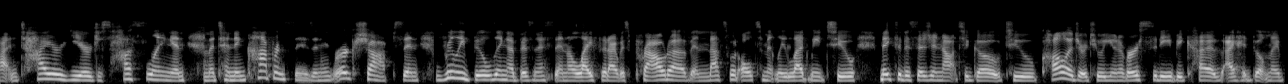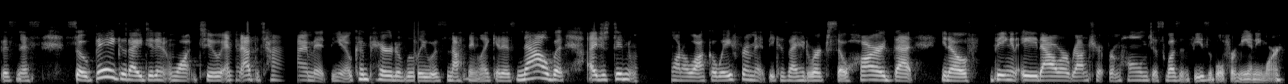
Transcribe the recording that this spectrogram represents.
that entire year just hustling and attending conferences and workshops and really building a business and a life that I was proud of. And that's what ultimately led me to make the decision not to go to college or to a university because I had built my business so big that I didn't want to. And at the time, it, you know, comparatively was nothing like it is now, but I just didn't want to walk away from it because I had worked so hard that, you know, being an eight hour round trip from home just wasn't feasible for me anymore.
